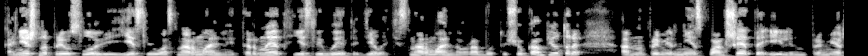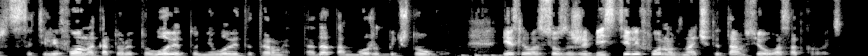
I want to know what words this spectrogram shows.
Конечно, при условии, если у вас нормальный интернет, если вы это делаете с нормального работающего компьютера, а, например, не с планшета или, например, с телефона, который то ловит, то не ловит интернет, тогда там может быть что угодно. Если у вас все зажибись с телефоном, значит и там все у вас откроется.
